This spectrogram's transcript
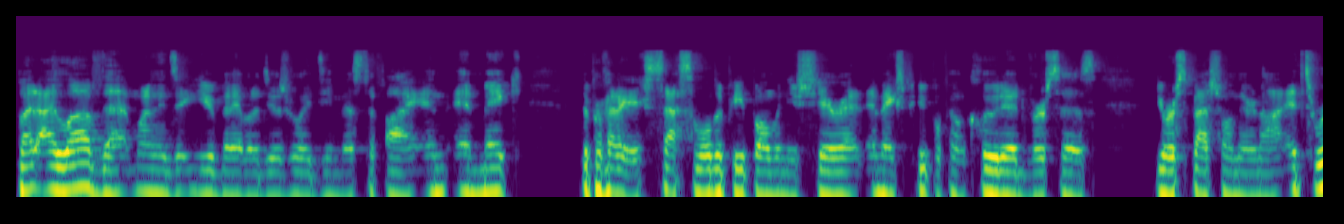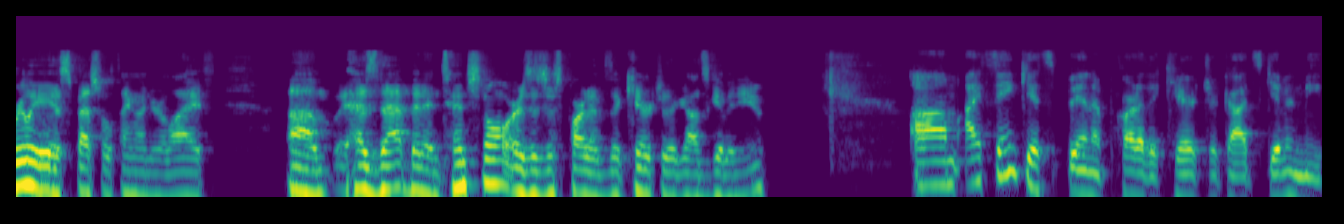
But I love that one of the things that you've been able to do is really demystify and, and make the prophetic accessible to people. And when you share it, it makes people feel included versus you're special and they're not. It's really a special thing on your life. Um, has that been intentional or is it just part of the character that God's given you? Um, I think it's been a part of the character God's given me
